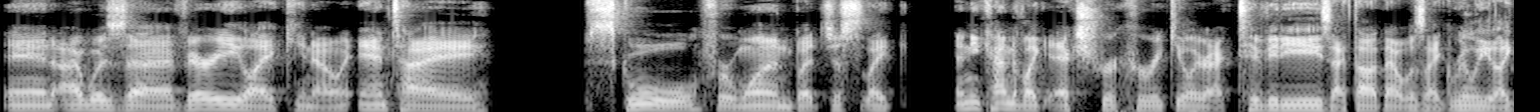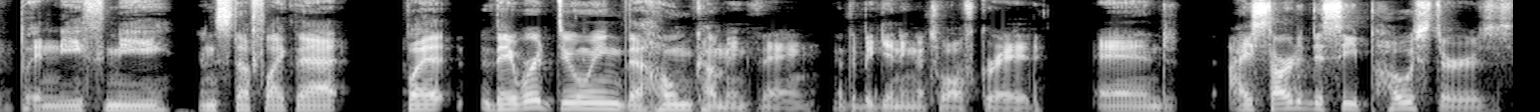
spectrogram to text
And I was uh, very like, you know, anti school for one, but just like any kind of like extracurricular activities, I thought that was like really like beneath me and stuff like that. But they were doing the homecoming thing at the beginning of 12th grade. And I started to see posters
